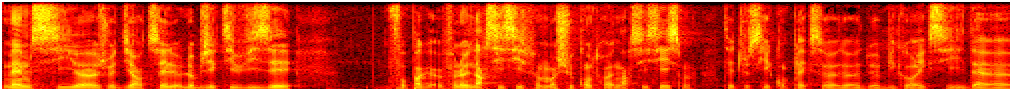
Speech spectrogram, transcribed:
Même si, euh, je veux dire, tu sais, l'objectif visé, faut pas, enfin, le narcissisme, moi je suis contre le narcissisme. Sais, tout ce qui est complexe de, de bigorexie, de-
